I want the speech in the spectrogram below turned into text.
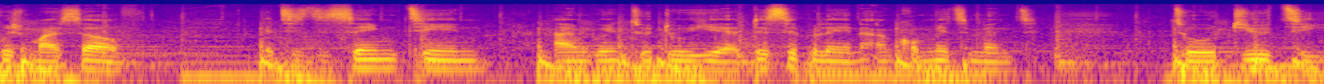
pushed myself. It is the same thing I'm going to do here. Discipline and commitment to duty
